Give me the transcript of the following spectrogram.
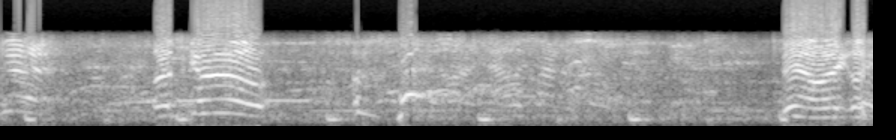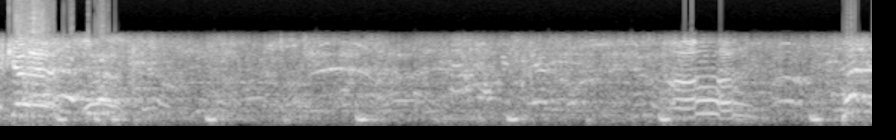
Yeah! Let's go! yeah, like, let's go! Uh.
